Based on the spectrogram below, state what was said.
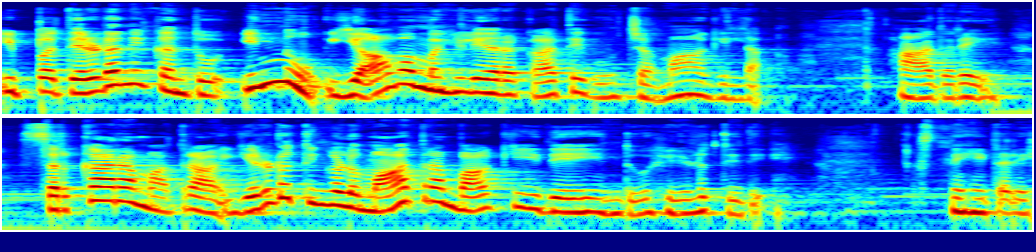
ಇಪ್ಪತ್ತೆರಡನೇ ಕಂತು ಇನ್ನೂ ಯಾವ ಮಹಿಳೆಯರ ಖಾತೆಗೂ ಜಮಾ ಆಗಿಲ್ಲ. ಆದರೆ ಸರ್ಕಾರ ಮಾತ್ರ ಎರಡು ತಿಂಗಳು ಮಾತ್ರ ಬಾಕಿ ಇದೆ ಎಂದು ಹೇಳುತ್ತಿದೆ. ಸ್ನೇಹಿತರೆ,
